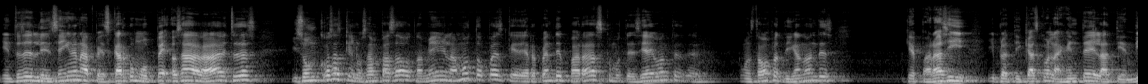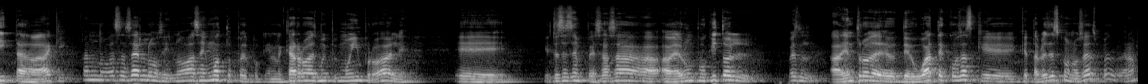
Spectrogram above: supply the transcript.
y entonces le enseñan a pescar como pe o sea, ¿verdad? Entonces, y son cosas que nos han pasado también en la moto, pues, que de repente parás, como te decía yo antes, de- como estábamos platicando antes, que parás y, y platicas con la gente de la tiendita, ¿verdad? Que, ¿Cuándo vas a hacerlo si no vas en moto? Pues porque en el carro es muy, muy improbable. Eh, entonces empezás a, a ver un poquito, el, pues, adentro de, de Guate cosas que, que tal vez desconoces, pues, ¿verdad?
